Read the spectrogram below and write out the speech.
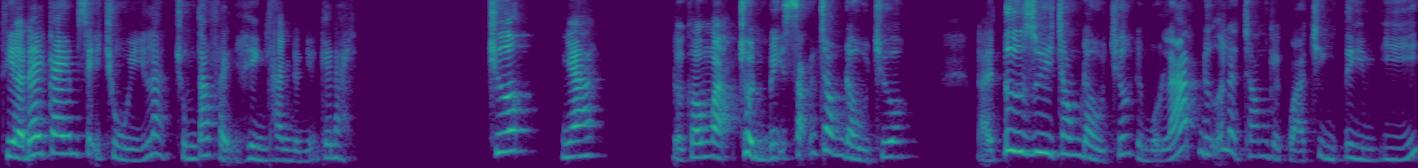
Thì ở đây các em sẽ chú ý là chúng ta phải hình thành được những cái này. Trước nhá được không ạ chuẩn bị sẵn trong đầu chưa Đấy, tư duy trong đầu trước để một lát nữa là trong cái quá trình tìm ý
